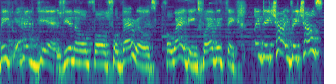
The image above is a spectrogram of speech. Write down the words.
big headgears, you know, for, for burials, for weddings, for everything. If the child if a child's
